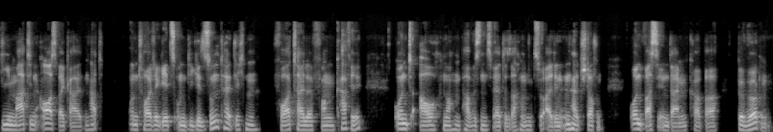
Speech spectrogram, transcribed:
die Martin Auersberg gehalten hat. Und heute geht es um die gesundheitlichen Vorteile von Kaffee und auch noch ein paar wissenswerte Sachen zu all den Inhaltsstoffen und was sie in deinem Körper bewirken.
